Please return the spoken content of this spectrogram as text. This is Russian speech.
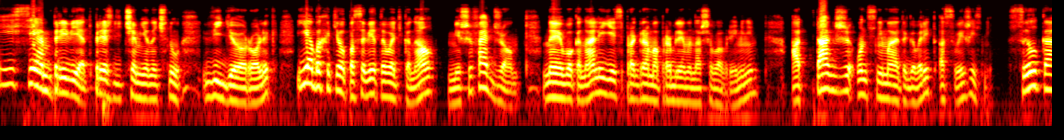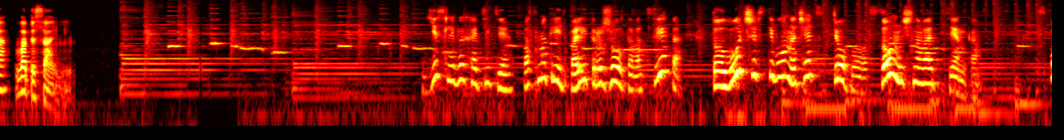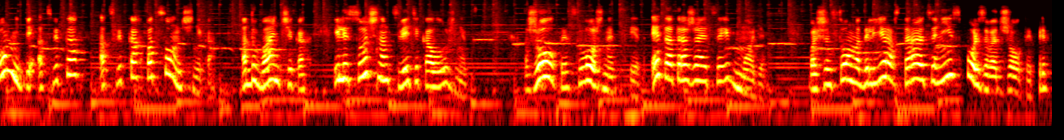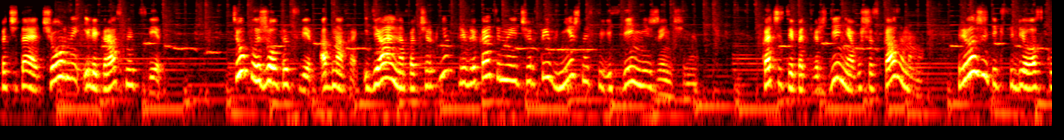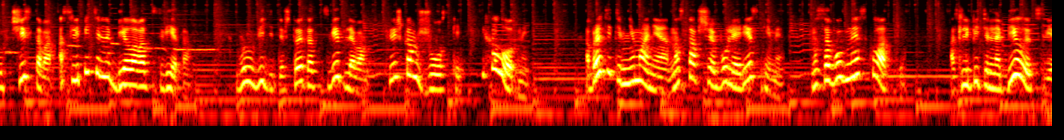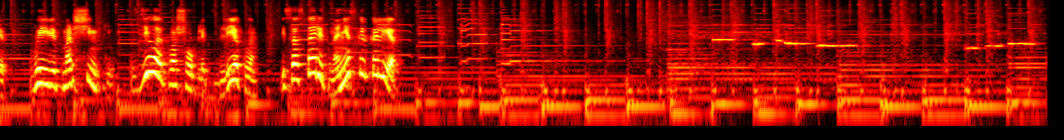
И всем привет! Прежде чем я начну видеоролик, я бы хотел посоветовать канал Миши Фэджо. На его канале есть программа «Проблемы нашего времени», а также он снимает и говорит о своей жизни. Ссылка в описании. Если вы хотите посмотреть палитру желтого цвета, то лучше всего начать с теплого солнечного оттенка. Вспомните о цветах, о цветках подсолнечника, о дуванчиках или сочном цвете калужниц. Желтый сложный цвет – это отражается и в моде. Большинство модельеров стараются не использовать желтый, предпочитая черный или красный цвет. Теплый желтый цвет, однако, идеально подчеркнет привлекательные черты внешности весенней женщины. В качестве подтверждения вышесказанному Приложите к себе лоскут чистого ослепительно-белого цвета. Вы увидите, что этот цвет для вас слишком жесткий и холодный. Обратите внимание на ставшие более резкими носогубные складки. Ослепительно-белый цвет выявит морщинки, сделает ваш облик блеклым и состарит на несколько лет –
